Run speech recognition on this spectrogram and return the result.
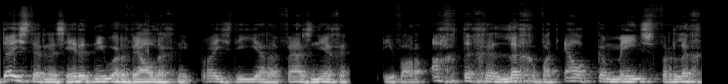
duisternis het dit nie oorweldig nie. Prys die Here. Vers 9: Die waaragtige lig wat elke mens verlig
